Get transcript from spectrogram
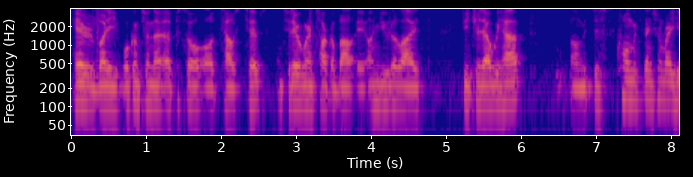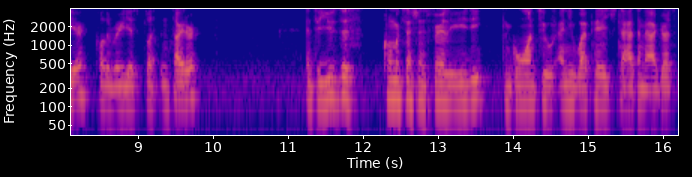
Hey everybody, welcome to another episode of Tao's Tips. And today we're going to talk about an unutilized feature that we have. Um, it's this Chrome extension right here. It's called the Radius Plus Insider. And to use this Chrome extension is fairly easy. You can go on to any web page that has an address,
